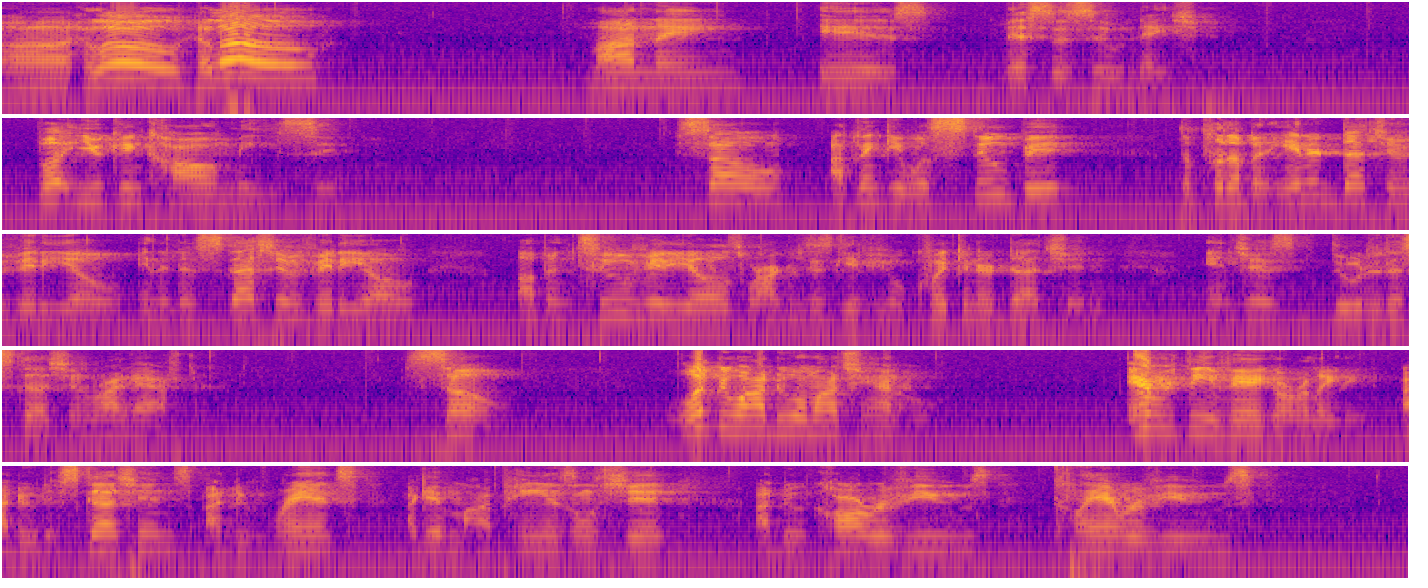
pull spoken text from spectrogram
Uh, hello, hello. My name is Mr. Zoo Nation, but you can call me Zoo. So, I think it was stupid to put up an introduction video and a discussion video up in two videos where I could just give you a quick introduction and just do the discussion right after. So, what do I do on my channel? Everything Vanguard related. I do discussions, I do rants, I give my opinions on shit, I do car reviews, clan reviews,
